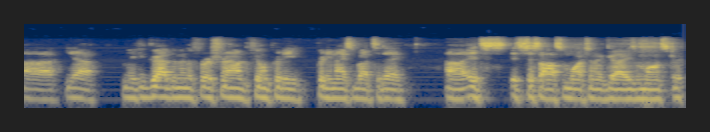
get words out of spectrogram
Uh, yeah, I mean, if you grab them in the first round, feeling pretty pretty nice about today. Uh, it's it's just awesome watching that guy. He's a monster.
